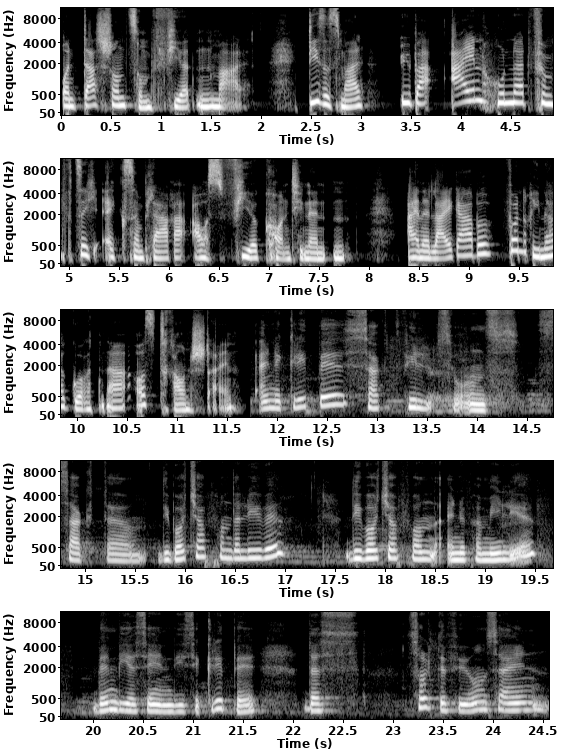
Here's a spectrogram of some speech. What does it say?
Und das schon zum vierten Mal. Dieses Mal über 150 Exemplare aus vier Kontinenten. Eine Leihgabe von Rina Gurtner aus Traunstein. Eine Krippe sagt viel zu uns sagt äh, die Botschaft von der Liebe, die Botschaft von einer Familie. Wenn wir sehen diese Krippe, das sollte für uns sein,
